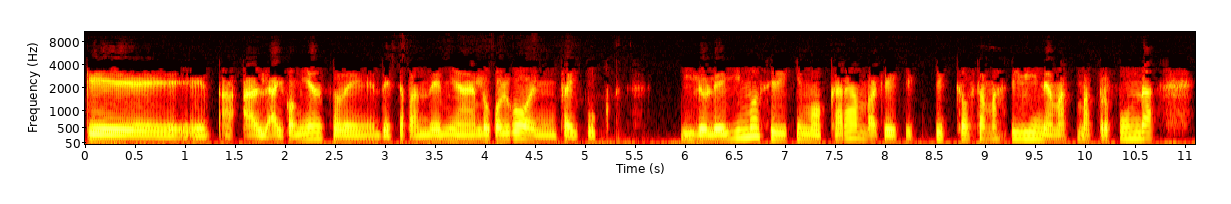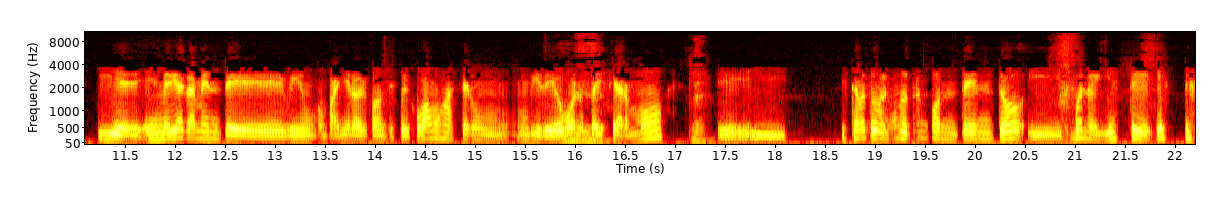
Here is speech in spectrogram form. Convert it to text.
que a- al, al comienzo de, de esta pandemia lo colgó en Facebook. Y lo leímos y dijimos, caramba, qué, qué, qué cosa más divina, más, más profunda. Y eh, inmediatamente vino un compañero del consejo y dijo, vamos a hacer un, un video. Bueno, video. ahí se armó Claro. eh, y estaba todo el mundo tan contento y bueno, y este, este es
